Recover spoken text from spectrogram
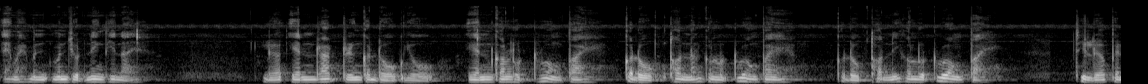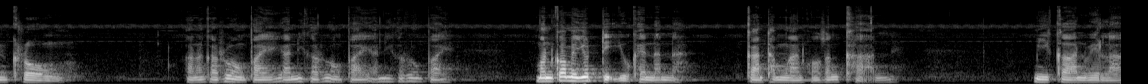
เห็นไหมมันมันหยุดนิ่งที่ไหน เหลือเอ็นรัดรึงกระดูกอยู่ เอ็นก็หลุดร่วงไป กระดูกท่อนนั้นก็หลุดร่วงไป กระดูกท่อนนี้ก็หลุดร่วงไป ที่เหลือเป็นโครงอันนั้นก็ร่วงไป อันนี้ก็ร่วงไป อันนี้ก็ร่วงไป มันก็ไม่ยุติอยู่แค่นั้นนะการทำงานของสังขาร มีการเวลา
